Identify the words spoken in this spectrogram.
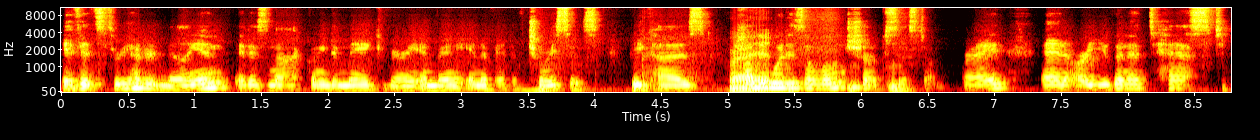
If it's 300 million, it is not going to make very many innovative choices because right. Hollywood is a loan shark system, right? And are you going to test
